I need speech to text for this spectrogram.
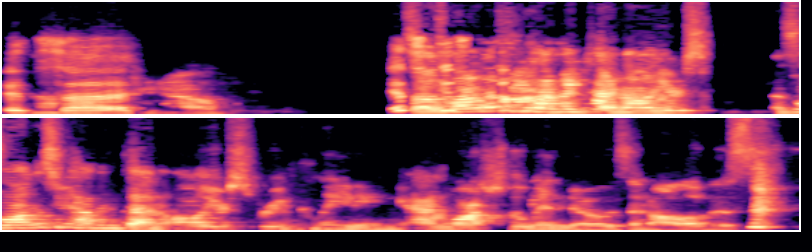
it's uh It's, So as it's long as you haven't done all your, as long as you haven't done all your spring cleaning and washed the windows and all of this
